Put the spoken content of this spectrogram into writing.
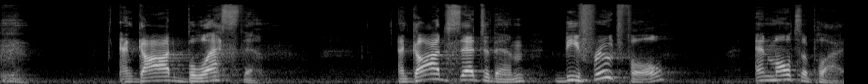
and God blessed them. And God said to them, Be fruitful and multiply,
